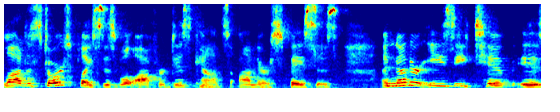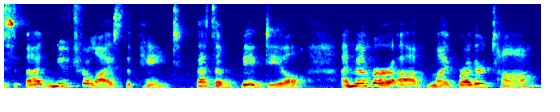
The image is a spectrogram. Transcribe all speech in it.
a lot of storage places will offer discounts on their spaces. Another easy tip is uh, neutralize the paint. That's a big deal. I remember uh, my brother Tom,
